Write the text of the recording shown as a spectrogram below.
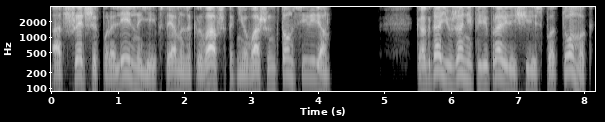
отшедших параллельно ей, постоянно закрывавших от нее Вашингтон северян. Когда южане переправились через потомок,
